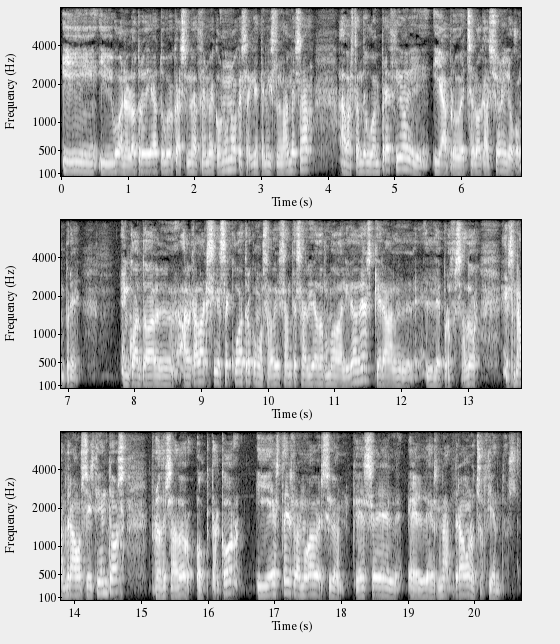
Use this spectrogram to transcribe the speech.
Y, bueno, el otro día tuve ocasión de hacerme con uno, que es el que tenéis en la mesa, a bastante buen precio y, y aproveché la ocasión y lo compré. En cuanto al, Galaxy S4, como sabéis antes había dos modalidades, que eran el, de procesador Snapdragon 600, procesador octa-core, y esta es la nueva versión, que es el, Snapdragon 800.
